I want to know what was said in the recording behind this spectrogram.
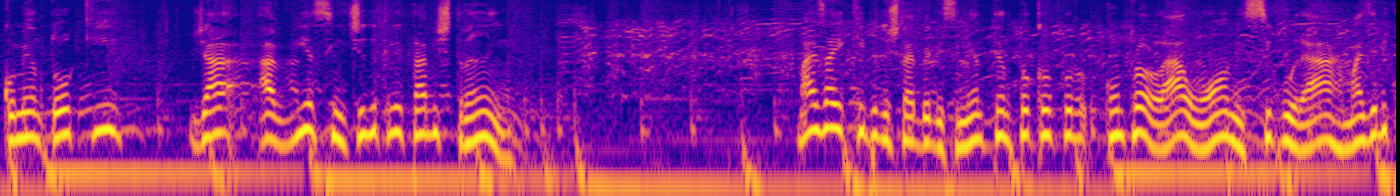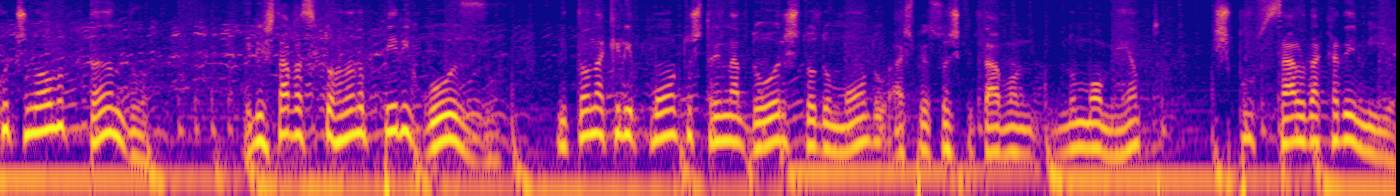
comentou que já havia sentido que ele estava estranho. Mas a equipe do estabelecimento tentou controlar o homem, segurar, mas ele continuou lutando. Ele estava se tornando perigoso. Então, naquele ponto, os treinadores, todo mundo, as pessoas que estavam no momento, expulsaram da academia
